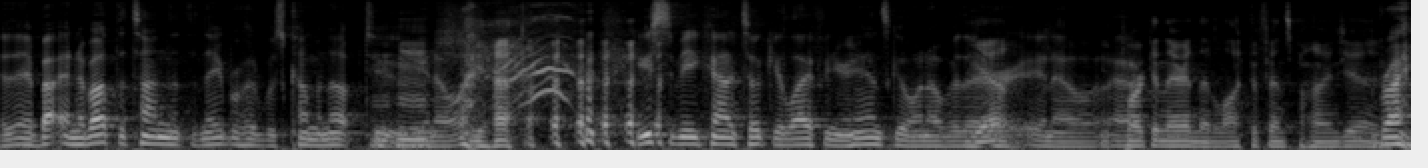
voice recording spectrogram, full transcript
And about, and about the time that the neighborhood was coming up too, Mm-hmm. you know, it used to be kind of took your life in your hands going over there, Yeah. you know. You uh, park in there and then lock the fence behind you. and- right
